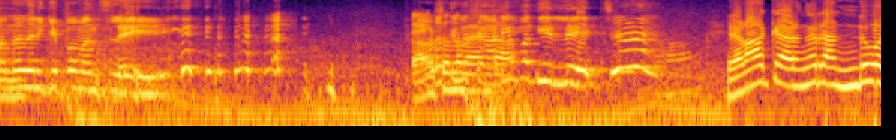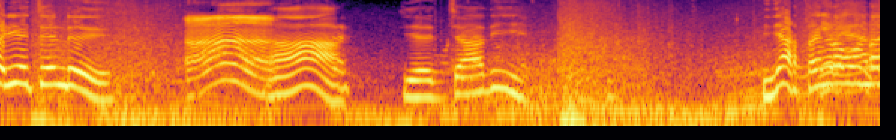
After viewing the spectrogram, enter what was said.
വന്നത് എനിക്കിപ്പോ മനസ്സിലായി. എടാ കിഴങ്ങ രണ്ട് വഴി വെച്ചിട്ടുണ്ട്. ആ. ആ യജാതി. ഇനി അടുത്ത വേറെ പോണ്ടേ?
